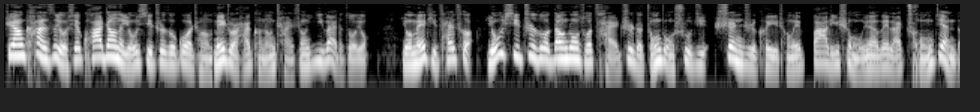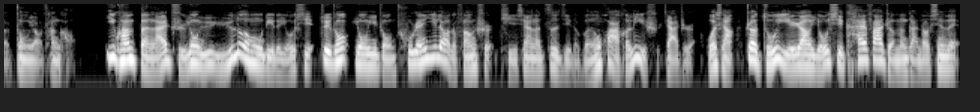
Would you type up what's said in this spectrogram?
这样看似有些夸张的游戏制作过程，没准还可能产生意外的作用。有媒体猜测，游戏制作当中所采制的种种数据，甚至可以成为巴黎圣母院未来重建的重要参考。一款本来只用于娱乐目的的游戏，最终用一种出人意料的方式体现了自己的文化和历史价值。我想，这足以让游戏开发者们感到欣慰。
